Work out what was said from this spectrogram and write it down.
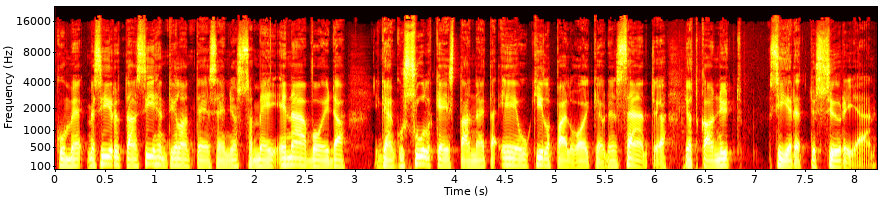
kun me, me siirrytään siihen tilanteeseen, jossa me ei enää voida ikään kuin sulkeistaa näitä EU-kilpailuoikeuden sääntöjä, jotka on nyt siirretty syrjään,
